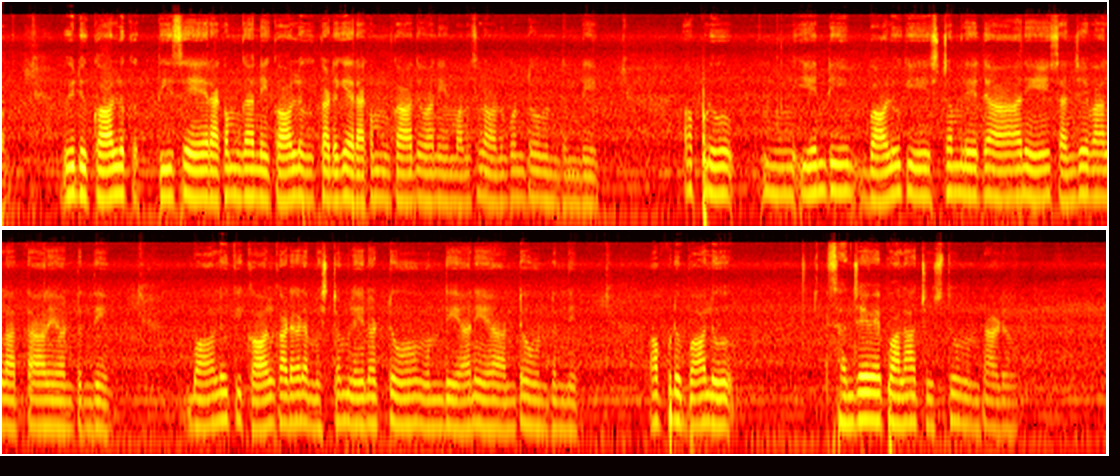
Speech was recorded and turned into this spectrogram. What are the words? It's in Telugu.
వీడు కాళ్ళు తీసే రకం కానీ కాళ్ళు కడిగే రకం కాదు అని మనసులో అనుకుంటూ ఉంటుంది. అప్పుడు ఏంటి? బాలుకి ఇష్టం లేదా అని సంజయ్ వాళ్ళ అత్త అని అంటుంది. బాలుకి కాలు కడగడం ఇష్టం లేనట్టు ఉంది అని అంటూ ఉంటుంది. అప్పుడు బాలు సంజయ్ వైపు అలా చూస్తూ ఉంటాడు.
